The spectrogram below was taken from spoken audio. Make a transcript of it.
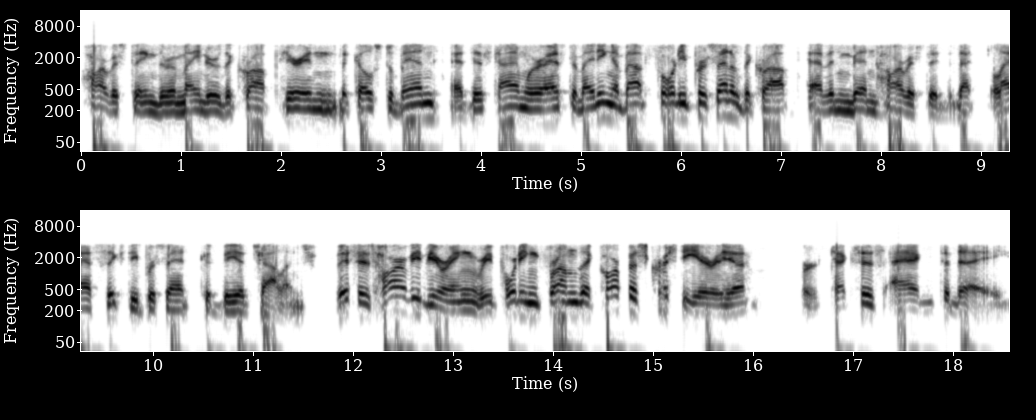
harvesting the remainder of the crop here in the coastal bend. At this time, we're estimating about 40% of the crop having been harvested. That last 60% could be a challenge. This is Harvey Buehring reporting from the Corpus Christi area for Texas Ag Today.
